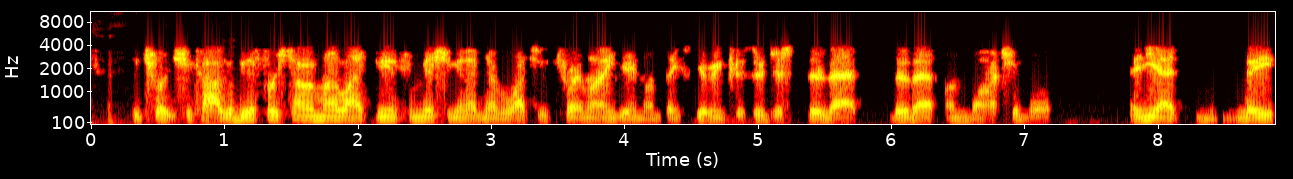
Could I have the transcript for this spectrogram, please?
Detroit Chicago be the first time in my life being from Michigan. I've never watched a Detroit Lion game on Thanksgiving because they're just they're that they're that unwatchable, and yet they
